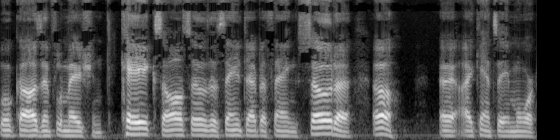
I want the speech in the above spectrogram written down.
will cause inflammation. Cakes, also the same type of thing. Soda, oh, I can't say more.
